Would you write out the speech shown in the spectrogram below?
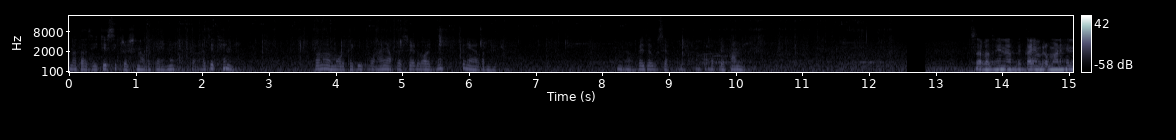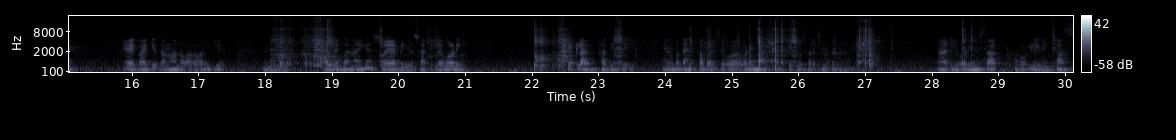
માતાજી, જય શ્રી કૃષ્ણ બધાને આજે છે ને ઘણું મોડ થઈ ગયું પણ અહીંયા આપણે શેડ વાળીને તૈયાર કરી નાખ્યું હવે જવું છે આપણે આપણે કામે. ચાલો થઈને આપણે કાયમ પ્રમાણે છે ને એક વાગ્યે જમવાનો વારો આવી ગયો. ને આજે બનાવી છે સોયાબીનનું શાક એટલે વડી. કેટલા ખાધી છે? એને બધાને ખબર છે વડીનું શાક કેટલું સરસ મજાનું આરી વડીનું શાક રોટલી ને છાશ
